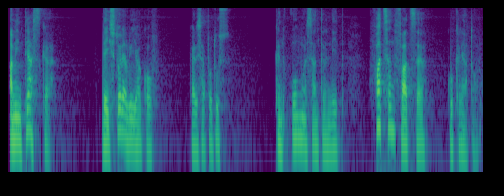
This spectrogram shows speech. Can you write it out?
amintească de istoria lui Iacov care s-a produs când omul s-a întâlnit față în față cu Creatorul.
